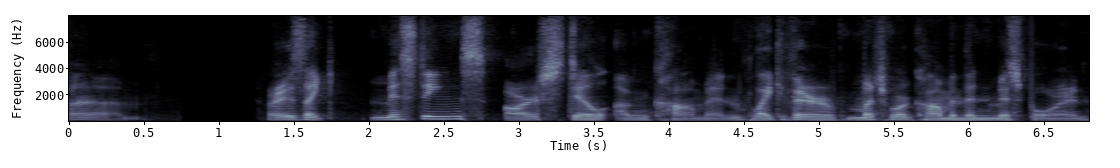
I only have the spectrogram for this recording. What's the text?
Um whereas like mistings are still uncommon. Like they're much more common than mistborn.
